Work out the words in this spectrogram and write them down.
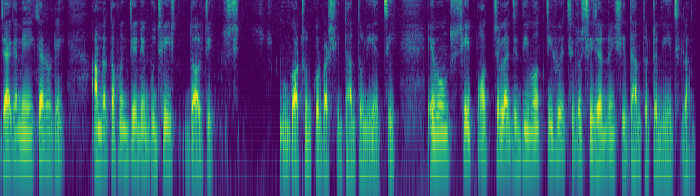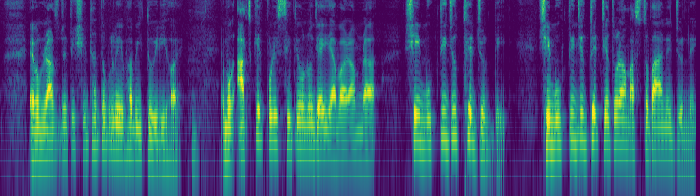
জায়গা নেই এই কারণে আমরা তখন জেনে বুঝেই দলটি গঠন করবার সিদ্ধান্ত নিয়েছি এবং সেই পথ চলার যে দ্বিমতটি হয়েছিল সেজন্যই সিদ্ধান্তটা নিয়েছিলাম এবং রাজনৈতিক সিদ্ধান্তগুলো এভাবেই তৈরি হয় এবং আজকের পরিস্থিতি অনুযায়ী আবার আমরা সেই মুক্তিযুদ্ধের জন্যেই সেই মুক্তিযুদ্ধের চেতনা বাস্তবায়নের জন্যে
